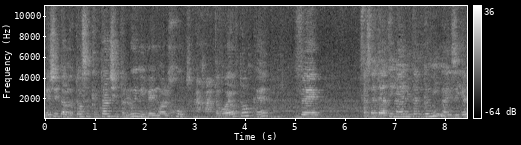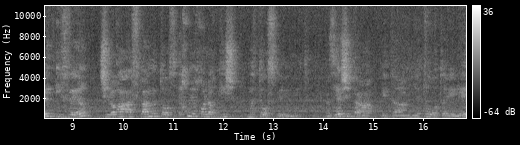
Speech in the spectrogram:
יש את המטוס הקטן שתלוי ממנו על חוט. נכון. אתה רואה אותו? כן. ו... אז נתתי להם את הדגמים האלה. זה ילד עיוור שלא ראה אף פעם מטוס, איך הוא יכול להרגיש מטוס באמת? אז יש את, ה... את המיניאטורות האלה,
